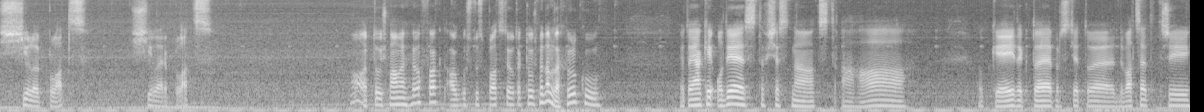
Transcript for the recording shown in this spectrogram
Schillerplatz. Schillerplatz. No, tak to už máme, jo fakt, Augustus Platz, jo, tak to už jsme tam za chvilku. Je to nějaký odjezd v 16, aha. OK, tak to je prostě, to je 23,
